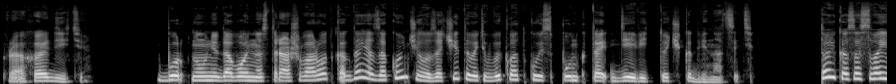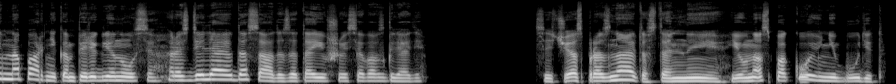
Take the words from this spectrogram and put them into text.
«Проходите», — буркнул недовольно страж ворот, когда я закончила зачитывать выкладку из пункта 9.12. Только со своим напарником переглянулся, разделяю досаду, затаившуюся во взгляде. Сейчас прознают остальные, и у нас покою не будет.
